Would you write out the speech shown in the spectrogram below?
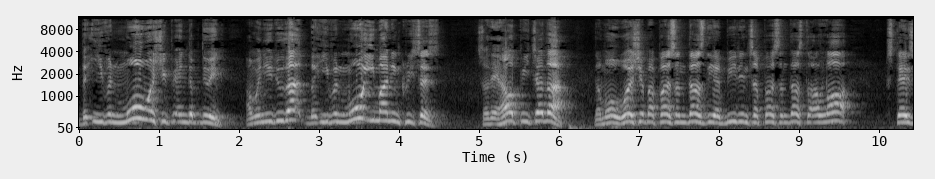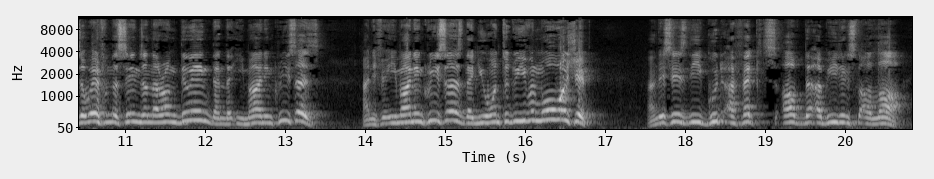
the even more worship you end up doing. And when you do that, the even more iman increases. So they help each other. The more worship a person does, the obedience a person does to Allah, stays away from the sins and the wrongdoing, then the iman increases. And if your iman increases, then you want to do even more worship. And this is the good effects of the obedience to Allah.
